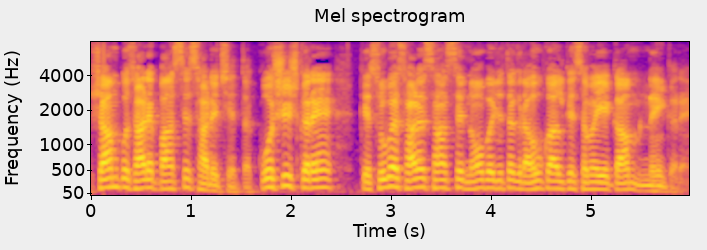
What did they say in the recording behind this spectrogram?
शाम को साढ़े पाँच से साढ़े छः तक। कोशिश करें कि सुबह साढ़े सात से नौ बजे तक राहु काल के समय ये काम नहीं करें।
